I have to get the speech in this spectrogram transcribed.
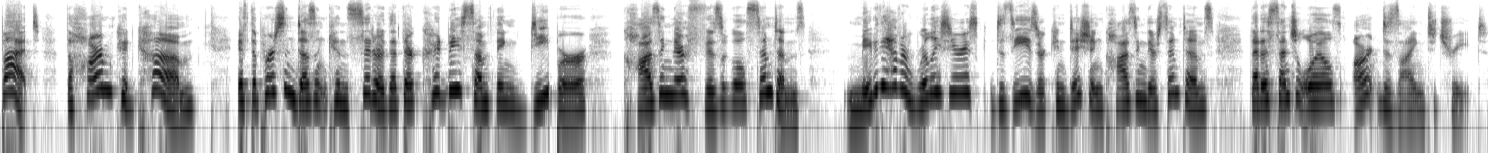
But the harm could come if the person doesn't consider that there could be something deeper causing their physical symptoms. Maybe they have a really serious disease or condition causing their symptoms that essential oils aren't designed to treat.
